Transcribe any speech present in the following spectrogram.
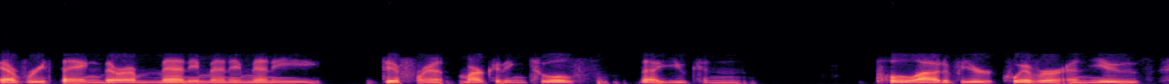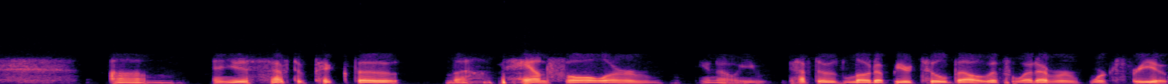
everything. There are many, many, many different marketing tools that you can pull out of your quiver and use. Um, and you just have to pick the the handful or you know you have to load up your tool belt with whatever works for you.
